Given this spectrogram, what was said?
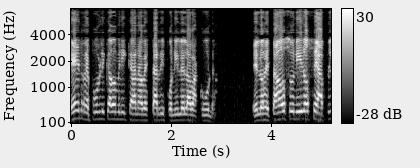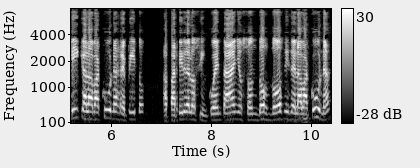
en República Dominicana va a estar disponible la vacuna. En los Estados Unidos se aplica la vacuna, repito, a partir de los 50 años son dos dosis de la vacuna,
